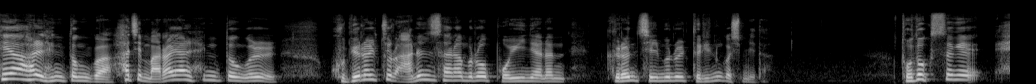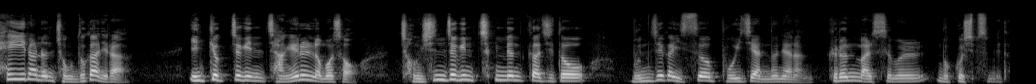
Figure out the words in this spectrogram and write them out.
해야 할 행동과 하지 말아야 할 행동을 구별할 줄 아는 사람으로 보이냐는 그런 질문을 드리는 것입니다. 도덕성의 해이라는 정도가 아니라 인격적인 장애를 넘어서 정신적인 측면까지도 문제가 있어 보이지 않느냐는 그런 말씀을 묻고 싶습니다.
